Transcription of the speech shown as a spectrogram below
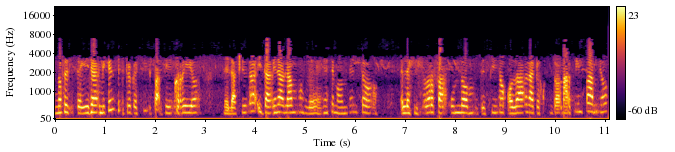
no sé si seguirá en vigencia, creo que sí, el Partido Río de la ciudad. Y también hablamos de, en este momento, el legislador Facundo Montesino Odarda, que junto a Martín Pamio,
